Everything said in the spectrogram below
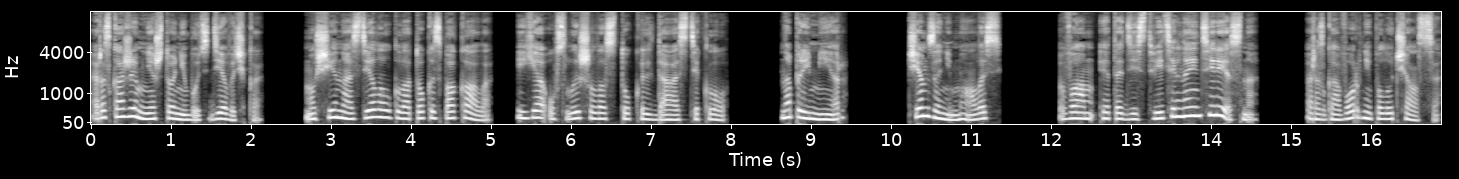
Расскажи мне что-нибудь, девочка. Мужчина сделал глоток из бокала, и я услышала стук льда о стекло. Например, чем занималась? Вам это действительно интересно? Разговор не получался.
